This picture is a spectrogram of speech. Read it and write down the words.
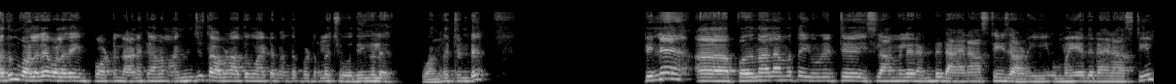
അതും വളരെ വളരെ ഇമ്പോർട്ടന്റ് ആണ്. കാരണം അഞ്ച് തവണ അതുമായിട്ട് ബന്ധപ്പെട്ടുള്ള ചോദ്യങ്ങൾ വന്നിട്ടുണ്ട്. പിന്നെ പതിനാലാമത്തെ യൂണിറ്റ് ഇസ്ലാമിലെ രണ്ട് ഡയനാസ്റ്റീസ് ആണ്. ഈ ഉമ്മയ്യദ് ഡയനാസ്റ്റിയും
